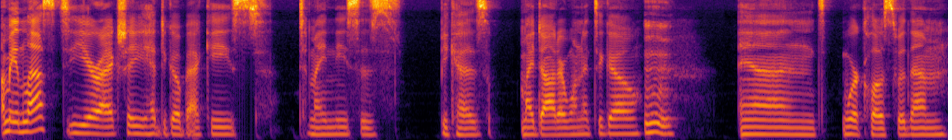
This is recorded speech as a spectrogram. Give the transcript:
I mean, last year I actually had to go back east to my nieces because my daughter wanted to go, and we're close with them.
